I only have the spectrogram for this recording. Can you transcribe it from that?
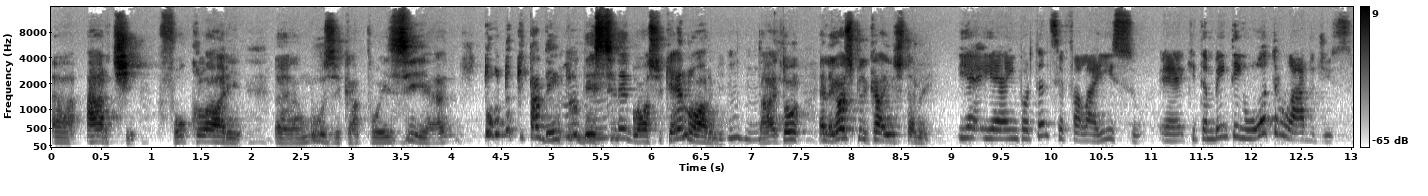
ah, arte, folclore, ah, música, poesia, tudo que está dentro desse negócio que é enorme. Tá? Então, é legal explicar isso também. E é, e é importante você falar isso, é, que também tem o outro lado disso.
